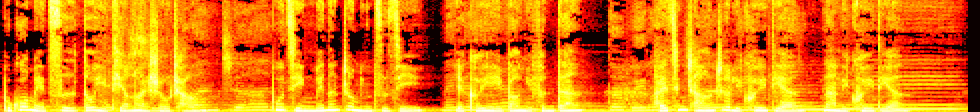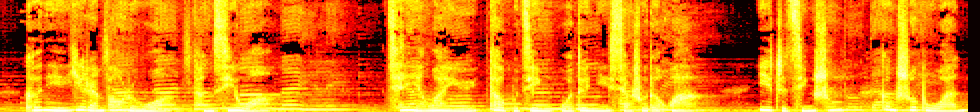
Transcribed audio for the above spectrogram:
不过每次都以添乱收场，不仅没能证明自己，也可以帮你分担，还经常这里亏点那里亏点，可你依然包容我，疼惜我。千言万语道不尽我对你想说的话，一纸情书更说不完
